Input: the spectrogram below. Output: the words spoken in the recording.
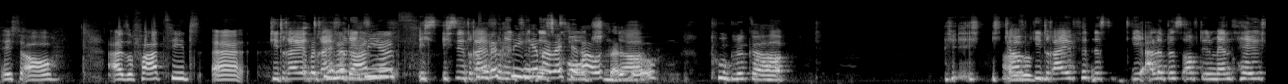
ich auch. Also Fazit, äh, Die drei, Aber drei von den? Ich, ich sehe drei von den. Fitnesscoachen da. Also. Puh, Glück gehabt. Ich, ich, ich glaube, Also- die drei Fitness, die alle bis auf den Men's Health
